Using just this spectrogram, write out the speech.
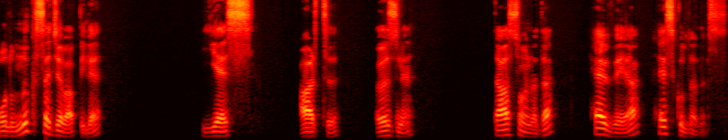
Olumlu kısa cevap ile yes artı özne daha sonra da have veya has kullanırız.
